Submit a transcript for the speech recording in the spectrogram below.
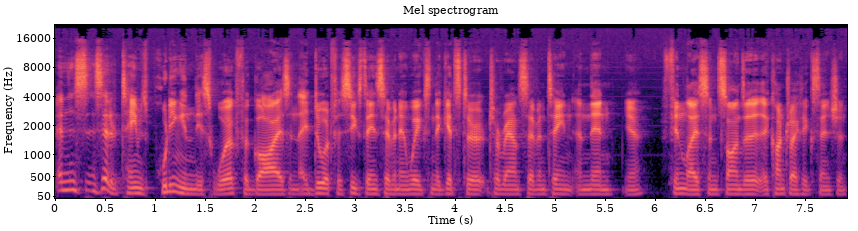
And instead of teams putting in this work for guys and they do it for 16, 17 weeks and it gets to, to round 17 and then, you know, Finlayson signs a, a contract extension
